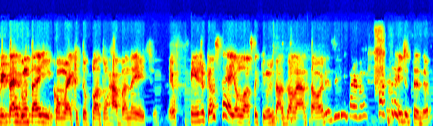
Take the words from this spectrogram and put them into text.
Me pergunta aí como é que tu planta um rabanete. Eu finjo que eu sei, eu lanço aqui uns dados aleatórios e vai pra frente, entendeu?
